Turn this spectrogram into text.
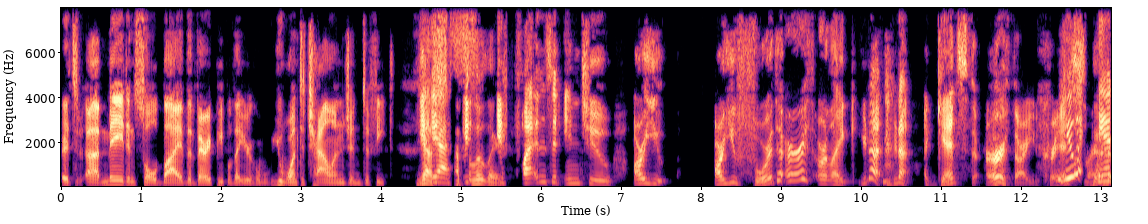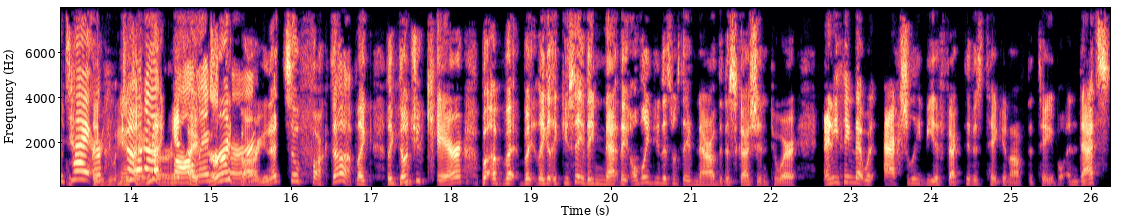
it's uh, made and sold by the very people that you you want to challenge and defeat. Yeah, Yes, Yes. absolutely. it flattens it into are you are you for the Earth or like you're not you're not against the Earth, are you, Chris? You Like, anti-Earth. you You you're not, anti-Earth. you're not abolish anti-Earth, Earth? are you? That's so fucked up. Like like don't you care? But uh, but but like like you say, they na- they only do this once they've narrowed the discussion to where anything that would actually be effective is taken off the table, and that's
